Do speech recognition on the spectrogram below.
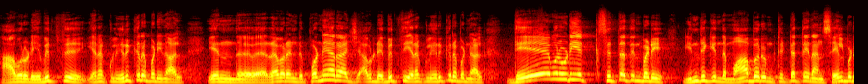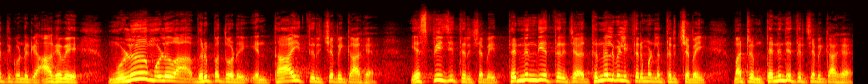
அவருடைய வித்து எனக்குள் இருக்கிறபடினால் என் ரெவரண்ட் பொன்னையராஜ் அவருடைய வித்து எனக்குள் இருக்கிறபடினால் தேவனுடைய சித்தத்தின்படி இன்றைக்கு இந்த மாபெரும் திட்டத்தை நான் செயல்படுத்தி கொண்டிருக்கேன். ஆகவே முழு முழு விருப்பத்தோடு என் தாய் திருச்சபைக்காக எஸ்பிஜி திருச்சபை தென்னிந்திய திருச்ச திருநெல்வேலி திருமண்டல திருச்சபை மற்றும் தென்னிந்திய திருச்சபைக்காக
